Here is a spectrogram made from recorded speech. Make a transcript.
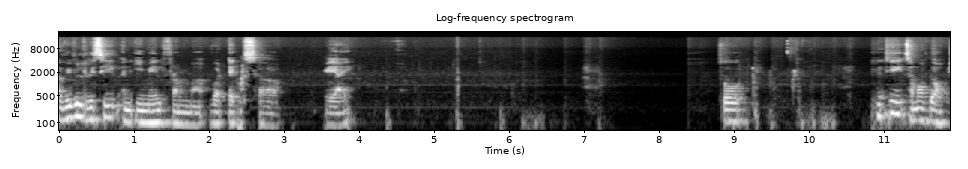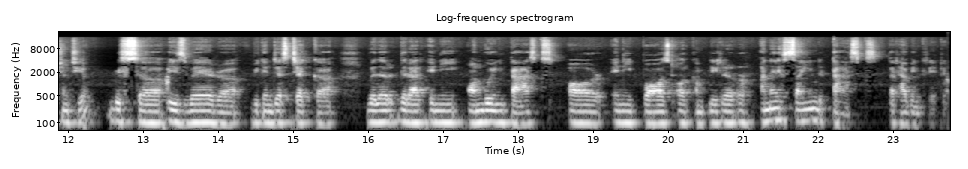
uh, we will receive an email from Vertex AI. So you can see some of the options here. This is where we can just check whether there are any ongoing tasks or any paused or completed or unassigned tasks that have been created.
